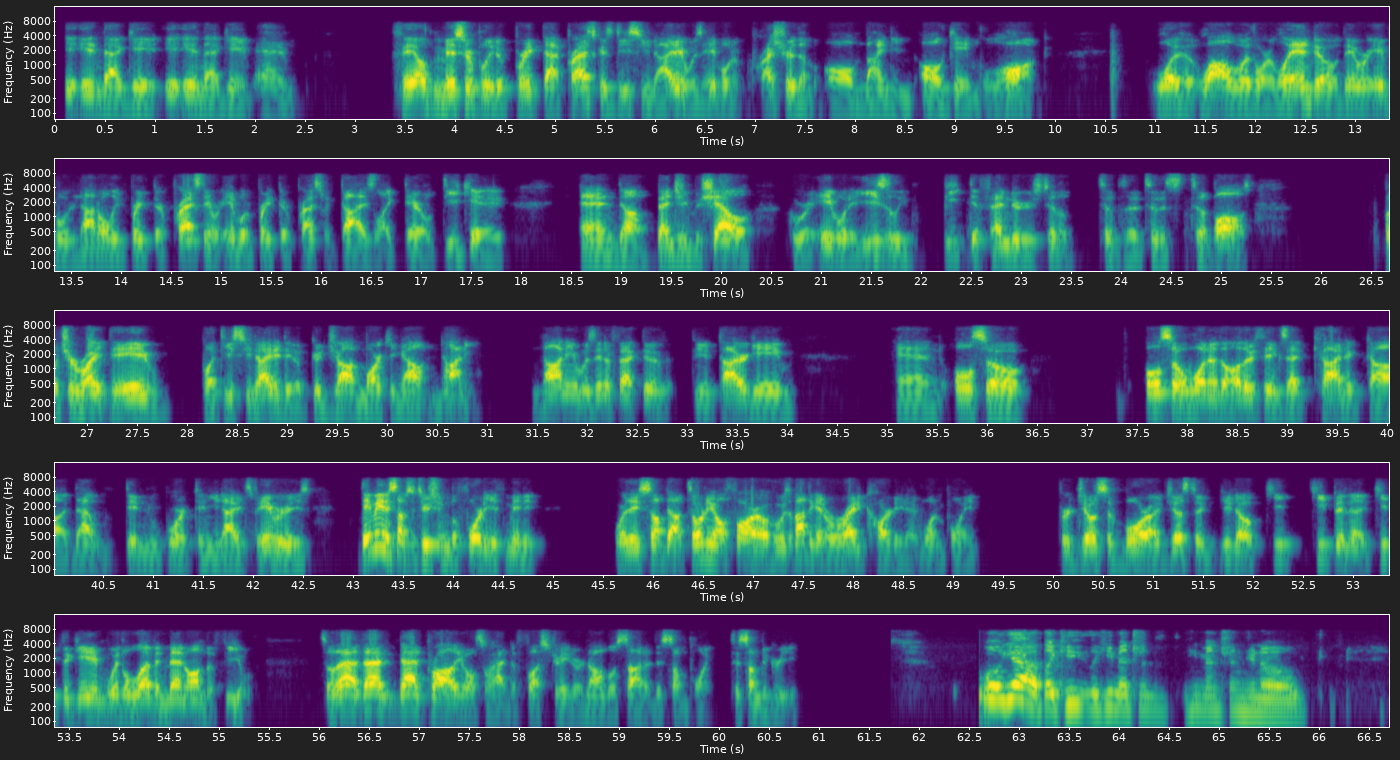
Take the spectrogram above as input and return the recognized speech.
in that game in that game and failed miserably to break that press because DC United was able to pressure them all 90 all game long. while with Orlando, they were able to not only break their press, they were able to break their press with guys like Daryl Dike and uh, Benji Michel, who were able to easily beat defenders to the to the to the to the balls. But you're right, they but DC United did a good job marking out Nani. Nani was ineffective the entire game, and also also one of the other things that kind of uh, that didn't work in United's favor is they made a substitution in the 40th minute where they subbed out Tony Alfaro, who was about to get red carded at one point for Joseph Mora, just to you know keep keep in a, keep the game with 11 men on the field. So that that that probably also had to frustrate Hernan Losada to some point, to some degree. Well, yeah, like he like he mentioned he mentioned you know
